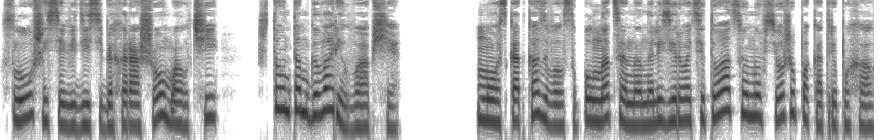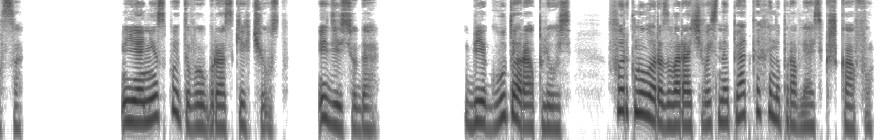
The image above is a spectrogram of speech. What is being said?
Слушайся, веди себя хорошо, молчи. Что он там говорил вообще? Мозг отказывался полноценно анализировать ситуацию, но все же пока трепыхался. Я не испытываю братских чувств. Иди сюда. Бегу, тороплюсь. Фыркнула, разворачиваясь на пятках и направляясь к шкафу.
